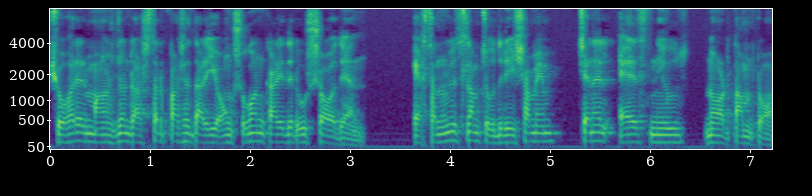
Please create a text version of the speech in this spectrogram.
শহরের মানুষজন রাস্তার পাশে দাঁড়িয়ে অংশগ্রহণকারীদের উৎসাহ দেন। Ehsanul Islam Chowdhury Shamim channel S news Northampton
